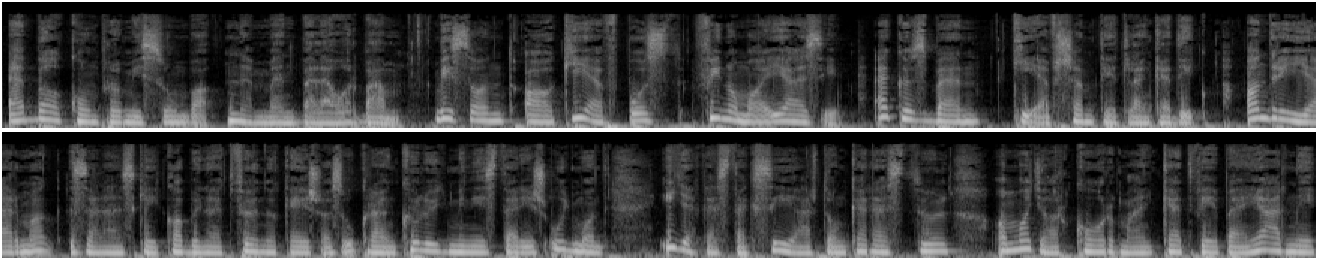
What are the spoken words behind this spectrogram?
Ebbe a kompromisszumba nem ment bele Orbán. Viszont a Kiev Post finoman jelzi, eközben Kiev sem tétlenkedik. Andriy Jermak, Zelenszky kabinet főnöke és az ukrán külügyminiszter is úgymond igyekeztek Szijjárton keresztül a magyar kormány kedvében járni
